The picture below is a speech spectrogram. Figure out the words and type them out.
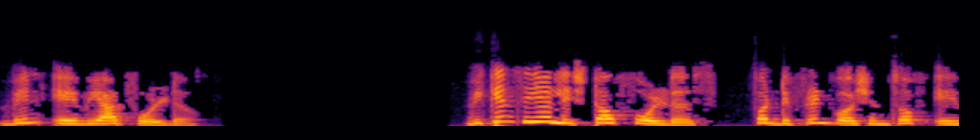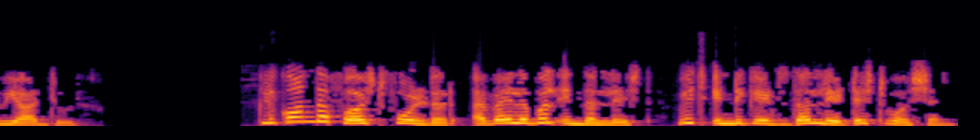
WinAVR folder. We can see a list of folders for different versions of AVRDUDE. Click on the first folder available in the list which indicates the latest version.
